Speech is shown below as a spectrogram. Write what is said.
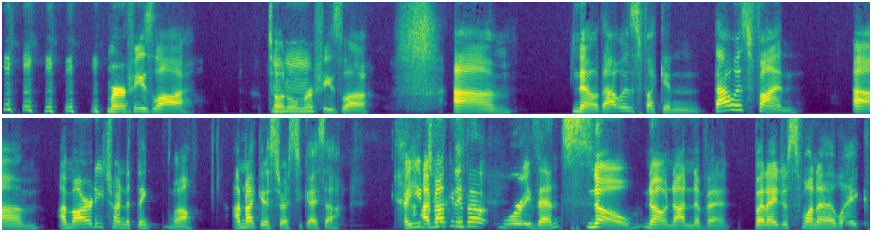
Murphy's Law. Total mm-hmm. Murphy's Law. Um, no, that was fucking. That was fun. Um, I'm already trying to think. Well, I'm not gonna stress you guys out. Are you I'm talking about more events? No, no, not an event. But I just want to oh. like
